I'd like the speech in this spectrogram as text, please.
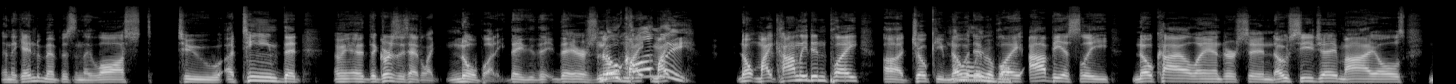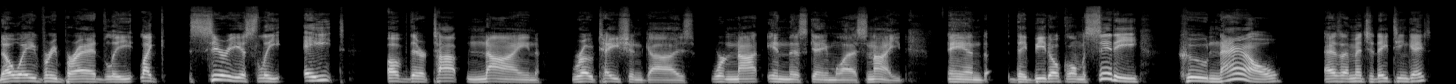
and they came to Memphis and they lost to a team that I mean uh, the Grizzlies had like nobody. They, they there's no, no Mike, Mike, no Mike Conley didn't play. Uh, Joakim Noah didn't play. Obviously, no Kyle Anderson, no C.J. Miles, no Avery Bradley. Like seriously, eight of their top nine rotation guys were not in this game last night, and they beat Oklahoma City, who now, as I mentioned, 18 games,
